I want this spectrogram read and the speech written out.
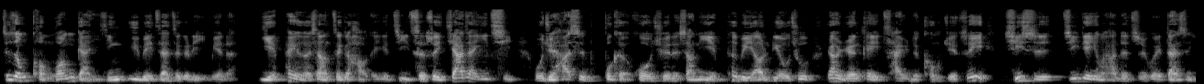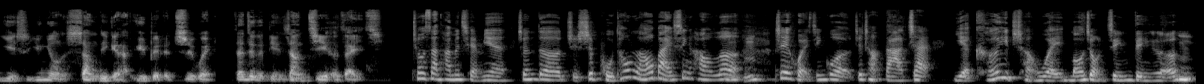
这种恐慌感已经预备在这个里面了，也配合上这个好的一个计策，所以加在一起，我觉得它是不可或缺的。上帝也特别要留出让人可以参与的空间，所以其实机电用他的智慧，但是也是运用了上帝给他预备的智慧，在这个点上结合在一起。就算他们前面真的只是普通老百姓好了，嗯、这会经过这场大战。也可以成为某种精兵了。嗯，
